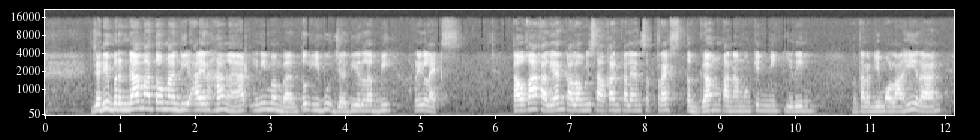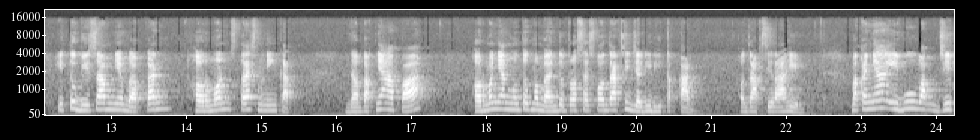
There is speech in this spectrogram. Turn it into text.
jadi berendam atau mandi air hangat ini membantu ibu jadi lebih rileks. Tahukah kalian kalau misalkan kalian stres, tegang karena mungkin mikirin bentar lagi mau lahiran, itu bisa menyebabkan hormon stres meningkat. Dampaknya apa? Hormon yang untuk membantu proses kontraksi jadi ditekan, kontraksi rahim. Makanya ibu wajib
